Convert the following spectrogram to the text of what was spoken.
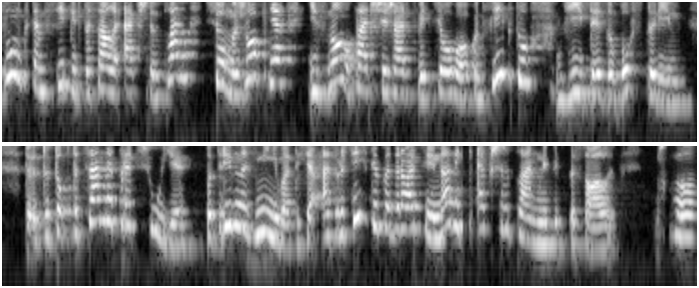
пунктам. Всі підписали екшн план 7 жовтня, і знову перші жертви цього конфлікту діти з обох сторін. Тобто це не працює, потрібно змінюватися. А з Російської Федерації навіть екшн план не підписали. Ну,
